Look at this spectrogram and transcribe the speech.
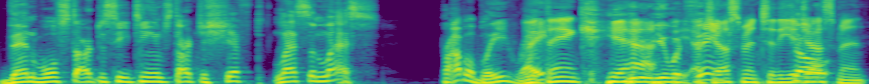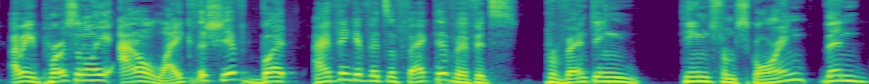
then we'll start to see teams start to shift less and less. Probably, right? I think, yeah. You, you would think. adjustment to the So, adjustment. I mean, personally, I don't like the shift, but I think if it's effective, if it's preventing teams from scoring, then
